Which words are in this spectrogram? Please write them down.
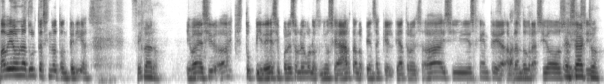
va, a ver a un adulto haciendo tonterías. Sí. Claro. Y va a decir, ay, qué estupidez, y por eso luego los niños se hartan o piensan que el teatro es, ay, sí, es gente hablando gracioso. Exacto,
